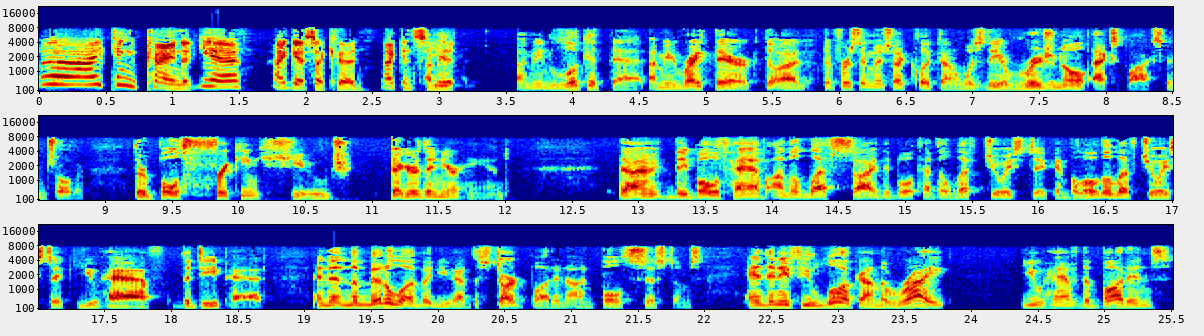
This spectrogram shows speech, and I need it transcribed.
Uh, I can kind of, yeah, I guess I could. I can see I mean, it. I mean, look at that. I mean, right there, the, uh, the first image I clicked on was the original Xbox controller. They're both freaking huge, bigger than your hand. Uh, they both have on the left side. They both have the left joystick, and below the left joystick, you have the D-pad, and then in the middle of it, you have the start button on both systems. And then if you look on the right, you have the buttons,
